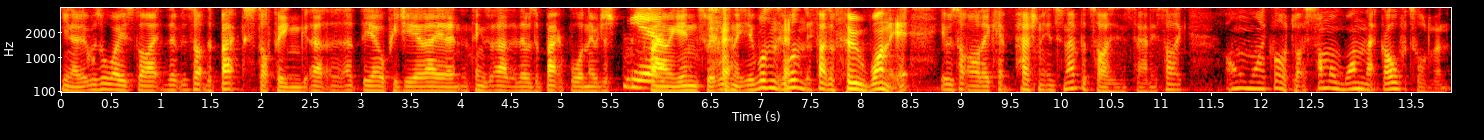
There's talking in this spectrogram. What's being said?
you know, it was always like there was like the backstopping at, at the LPGA and things like that. There was a backboard and they were just yeah. plowing into it, wasn't it? It wasn't. It wasn't the fact of who won it. It was like oh, they kept passionate into an advertising stand. It's like oh my god, like someone won that golf tournament.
